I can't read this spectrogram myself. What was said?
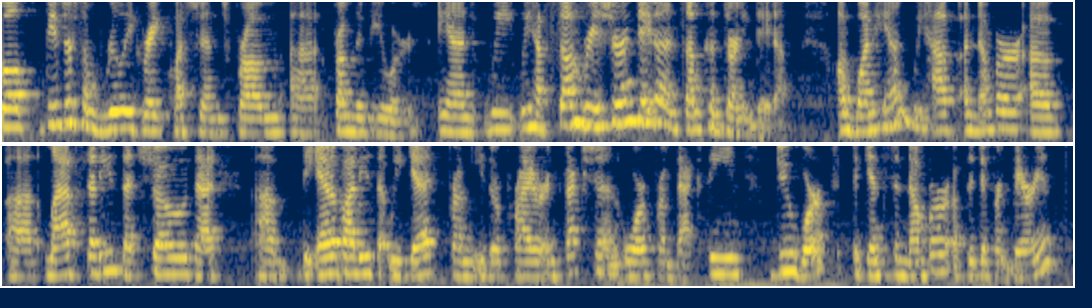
Well, these are some really great questions from uh, from the viewers, and we we have some reassuring data and some concerning data. On one hand, we have a number of uh, lab studies that show that um, the antibodies that we get from either prior infection or from vaccine do work against a number of the different variants.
